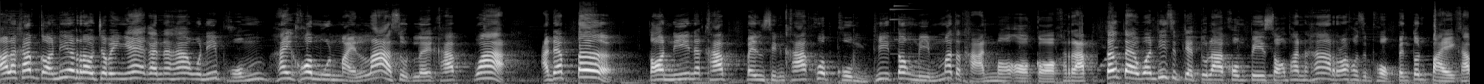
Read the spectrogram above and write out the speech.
เอาละครับก่อนที่เราจะไปแงะกันนะฮะ วันนี้ผมให้ข้อมูลใหม่ล่าสุดเลยครับ ว่าอะแดปเตอร์ตอนนี้นะครับ เป็นสินค้าควบคุมที่ต้องมีมาตรฐานมออกครับ ตั้งแต่วันที่ 17 ตุลาคมปี 2566 เป็นต้นไปครับ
